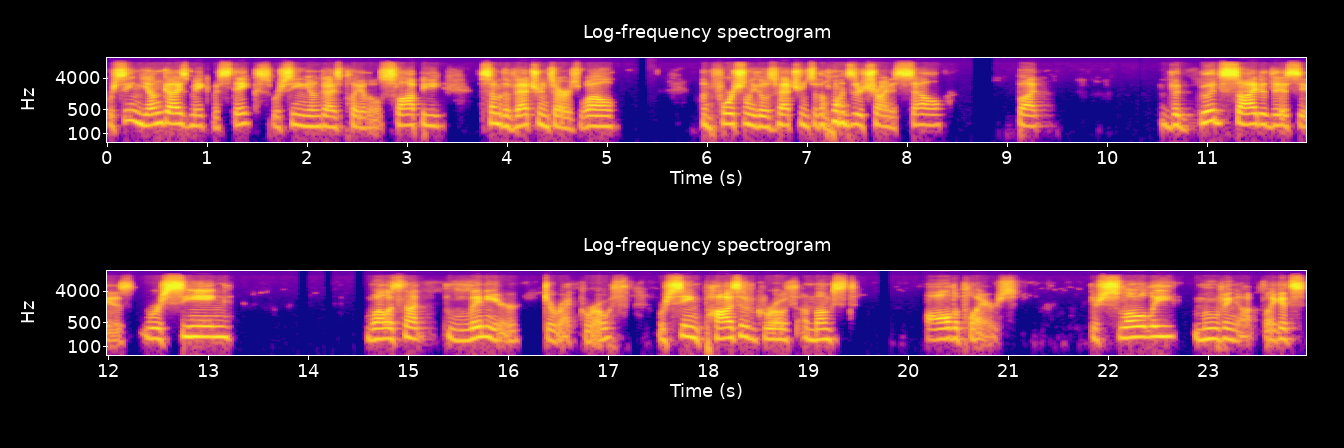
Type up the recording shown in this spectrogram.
we're seeing young guys make mistakes. We're seeing young guys play a little sloppy. Some of the veterans are as well. Unfortunately, those veterans are the ones they're trying to sell. But the good side of this is we're seeing, while it's not linear direct growth, we're seeing positive growth amongst all the players. They're slowly moving up. Like it's,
